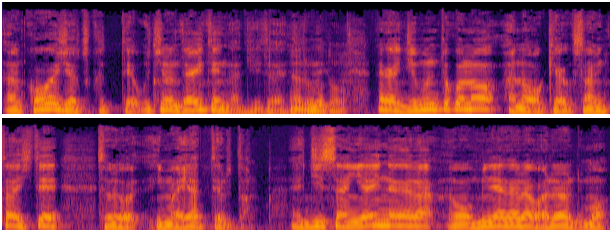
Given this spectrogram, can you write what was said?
あの、子会社を作って、うちの代理店になっていただいてですね。だから自分とこの、あの、お客さんに対して、それを今やってると。実際にやりながら、を見ながら我々も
